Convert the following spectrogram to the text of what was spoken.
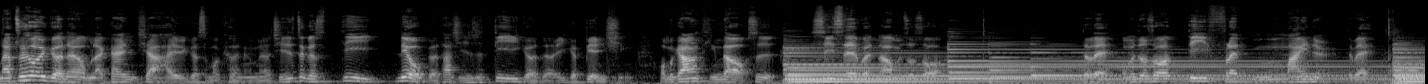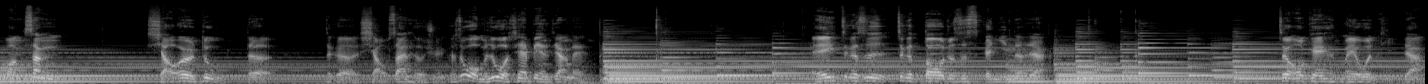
那最后一个呢？我们来看一下，还有一个什么可能呢？其实这个是第六个，它其实是第一个的一个变形。我们刚刚听到是 C Seven，然后我们就说，对不对？我们就说 D Flat Minor，对不对？往上。小二度的这个小三和弦，可是我们如果现在变成这样呢？哎，这个是这个哆就是根音的这样，这个 OK 没有问题这样。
